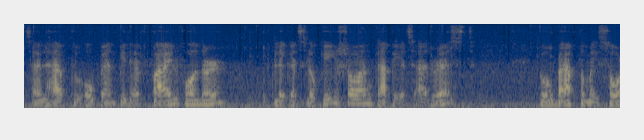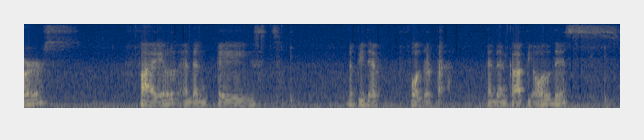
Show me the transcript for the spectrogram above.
so I'll have to open PDF file folder click its location copy its address go back to my source file and then paste the PDF folder path and then copy all this.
